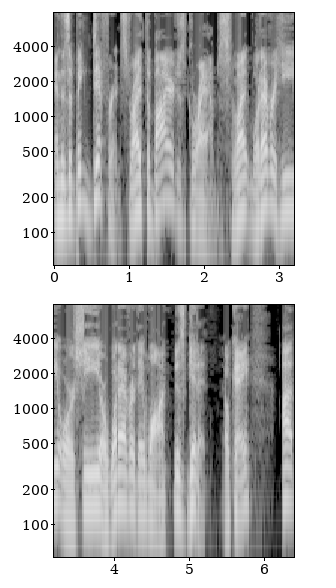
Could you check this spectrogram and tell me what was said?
And there's a big difference, right? The buyer just grabs, right? Whatever he or she or whatever they want, just get it. Okay. Uh,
